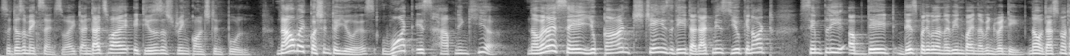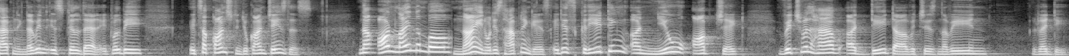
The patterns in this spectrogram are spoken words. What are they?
So it doesn't make sense, right? And that's why it uses a string constant pool. Now my question to you is, what is happening here? Now, when I say you can't change the data, that means you cannot simply update this particular Navin by Navin Reddy. No, that's not happening. Navin is still there. It will be it's a constant, you can't change this. Now on line number 9, what is happening is it is creating a new object which will have a data which is Navin Reddy.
